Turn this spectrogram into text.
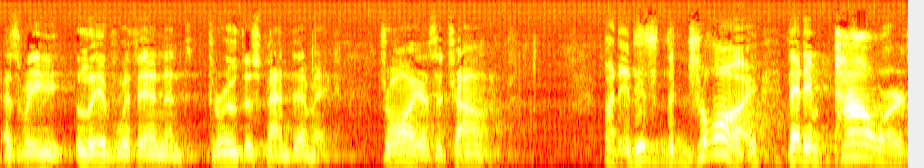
as we live within and through this pandemic. Joy is a challenge. But it is the joy that empowers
